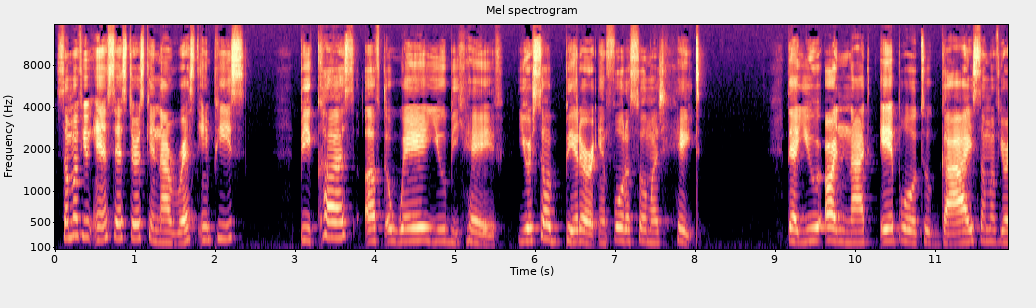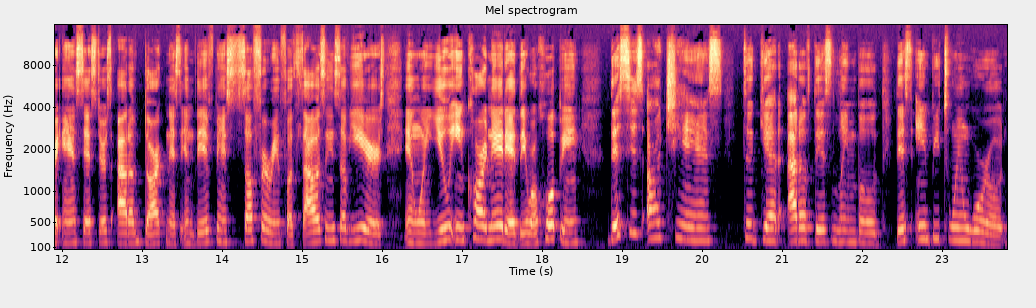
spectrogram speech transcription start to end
Some of you ancestors cannot rest in peace because of the way you behave. You're so bitter and full of so much hate that you are not able to guide some of your ancestors out of darkness and they've been suffering for thousands of years. And when you incarnated, they were hoping this is our chance to get out of this limbo, this in between world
